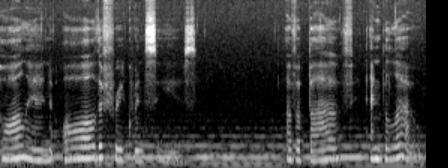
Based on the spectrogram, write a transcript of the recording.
Call in all the frequencies of above and below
